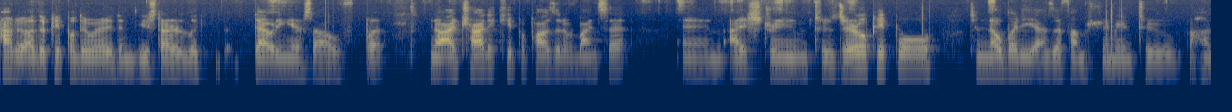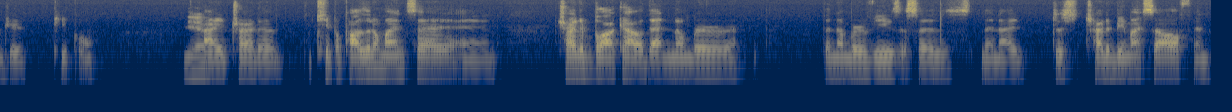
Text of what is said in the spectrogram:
how do other people do it and you start look, doubting yourself but you know i try to keep a positive mindset and i stream to zero people to nobody as if i'm streaming to 100 people yeah i try to keep a positive mindset and try to block out that number the number of views it says then i just try to be myself and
